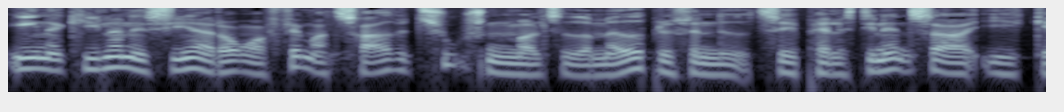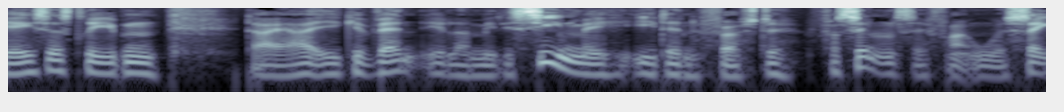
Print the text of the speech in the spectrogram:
En af kilderne siger, at over 35.000 måltider mad blev sendt ned til palæstinensere i Gazastriben. Der er ikke vand eller medicin med i den første forsendelse fra USA.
